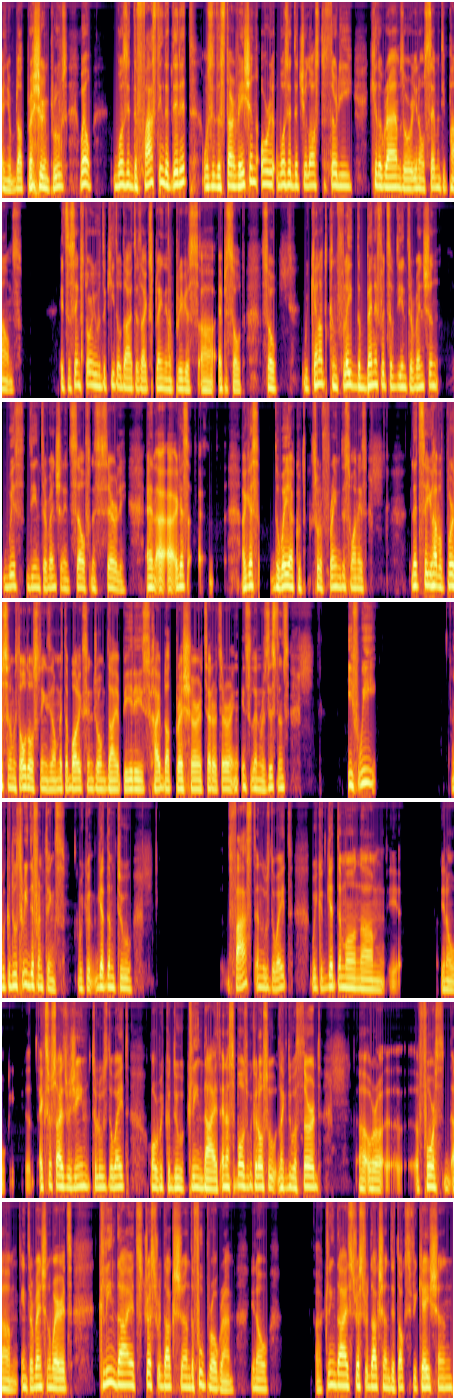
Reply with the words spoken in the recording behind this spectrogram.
and your blood pressure improves well was it the fasting that did it? Was it the starvation or was it that you lost 30 kilograms or you know 70 pounds it's the same story with the keto diet as I explained in a previous uh, episode. So we cannot conflate the benefits of the intervention with the intervention itself necessarily. And I, I guess I guess the way I could sort of frame this one is let's say you have a person with all those things, you know, metabolic syndrome, diabetes, high blood pressure, et cetera, et cetera, insulin resistance. If we we could do three different things. We could get them to fast and lose the weight. We could get them on um, you know exercise regime to lose the weight or we could do a clean diet and i suppose we could also like do a third uh, or a, a fourth um, intervention where it's clean diet stress reduction the food program you know uh, clean diet stress reduction detoxification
